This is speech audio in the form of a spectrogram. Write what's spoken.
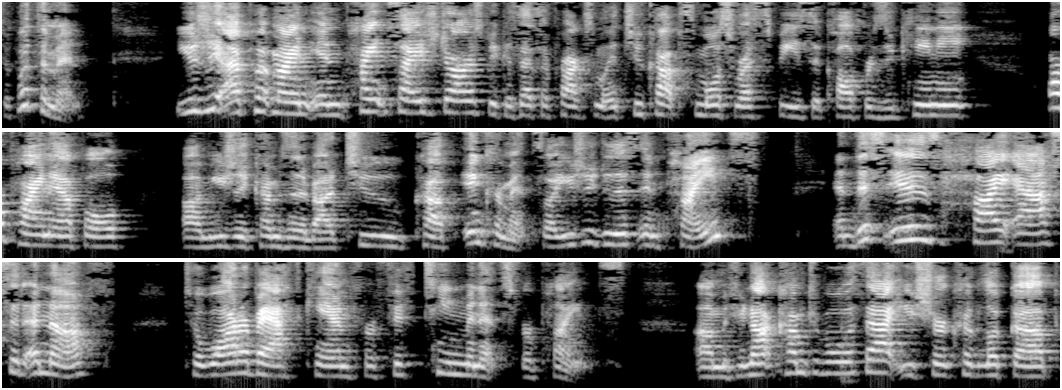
to put them in. Usually I put mine in pint-sized jars because that's approximately two cups. Most recipes that call for zucchini or pineapple um, usually comes in about a two cup increment. So I usually do this in pints. And this is high acid enough to water bath can for 15 minutes for pints. Um, if you're not comfortable with that, you sure could look up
